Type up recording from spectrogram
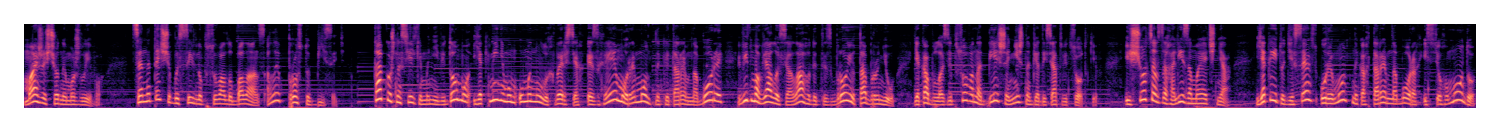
майже що неможливо. Це не те, щоби сильно псувало баланс, але просто бісить. Також, наскільки мені відомо, як мінімум у минулих версіях СГМу ремонтники та ремнабори відмовлялися лагодити зброю та броню, яка була зіпсована більше ніж на 50%. І що це взагалі за маячня? Який тоді сенс у ремонтниках та ремнаборах із цього моду,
